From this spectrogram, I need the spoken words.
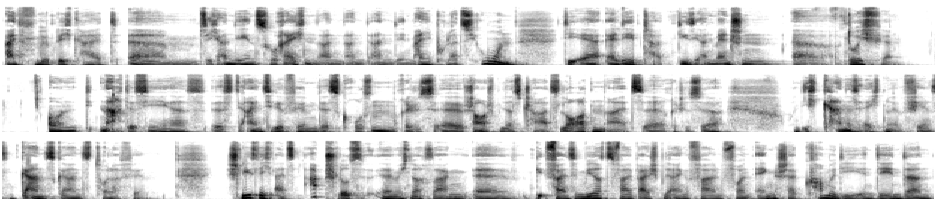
eine Möglichkeit, ähm, sich an denen zu rächen, an, an, an den Manipulationen, die er erlebt hat, die sie an Menschen äh, durchführen. Und Nacht des Jägers ist der einzige Film des großen Regisseur, äh, Schauspielers Charles Lawton als äh, Regisseur. Und ich kann es echt nur empfehlen. Es ist ein ganz, ganz toller Film. Schließlich als Abschluss äh, möchte ich noch sagen, äh, fallen sind mir noch zwei Beispiele eingefallen von englischer Comedy, in denen dann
